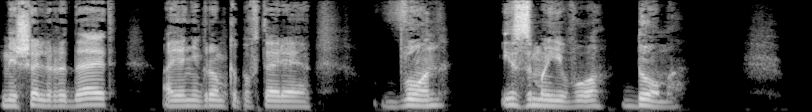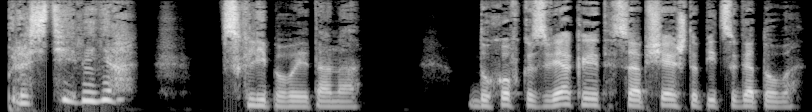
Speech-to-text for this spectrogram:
Мишель рыдает, а я негромко повторяю. «Вон из моего дома!» «Прости меня!» — всхлипывает она. Духовка звякает, сообщая, что пицца готова.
